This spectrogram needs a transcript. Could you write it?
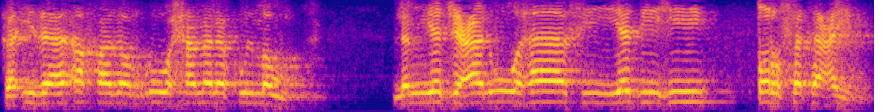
فإذا أخذ الروح ملك الموت لم يجعلوها في يده طرفة عين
